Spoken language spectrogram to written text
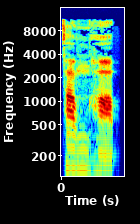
phòng họp.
